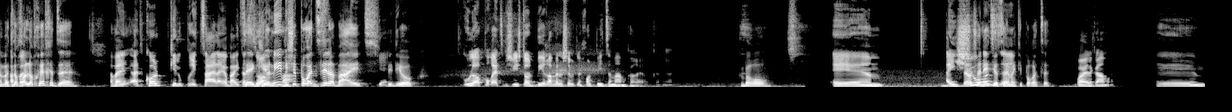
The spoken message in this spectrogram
אבל את לא יכולה להוכיח את זה. אבל את כל, כאילו, פריצה אליי הביתה זו עבירה. זה הגיוני, מי שפורץ לי לבית, כן. בדיוק. הוא לא פורץ בשביל לשתות בירה ולשבת לאכול פיצה מהמקרר. ברור. אמ, האישור הזה... זה מה שאני הייתי עושה אם הייתי פורצת. וואי, לגמרי. אמ,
